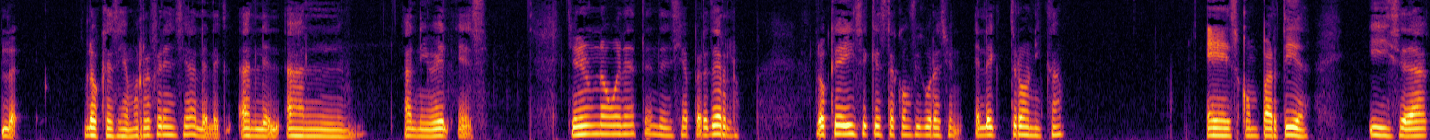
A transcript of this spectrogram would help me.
lo, que hacíamos referencia al, nivel S. Tienen una buena tendencia a perderlo, lo que dice que esta configuración electrónica es compartida y se da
